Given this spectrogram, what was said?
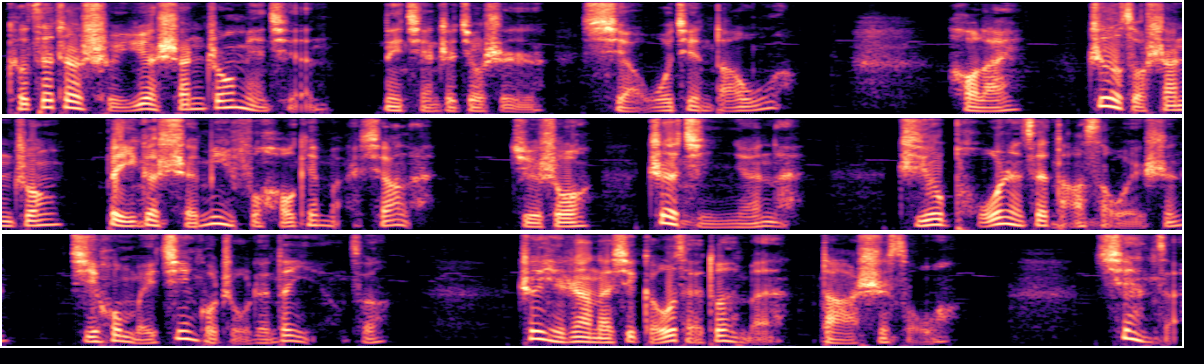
可在这水月山庄面前，那简直就是小巫见大巫啊！后来这座山庄被一个神秘富豪给买下来。据说这几年来，只有仆人在打扫卫生，几乎没见过主人的影子。这也让那些狗仔队们大失所望。现在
